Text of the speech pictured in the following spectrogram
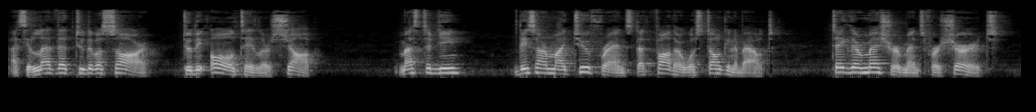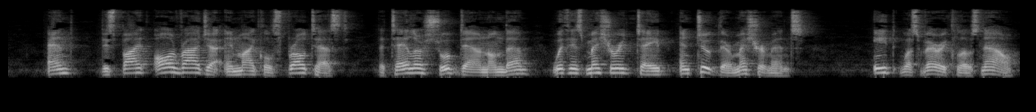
as he led them to the bazaar, to the old tailor's shop. Master Ji, these are my two friends that father was talking about. Take their measurements for shirts. And, despite all Rajah and Michael's protest, the tailor swooped down on them with his measuring tape and took their measurements. It was very close now.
